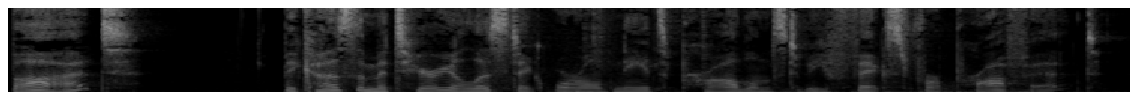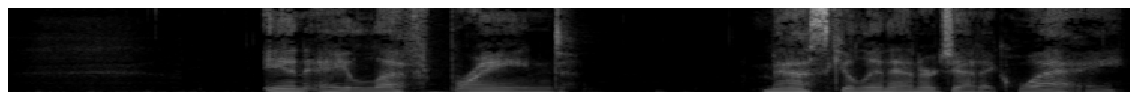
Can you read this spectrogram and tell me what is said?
But because the materialistic world needs problems to be fixed for profit, in a left brained, masculine, energetic way,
